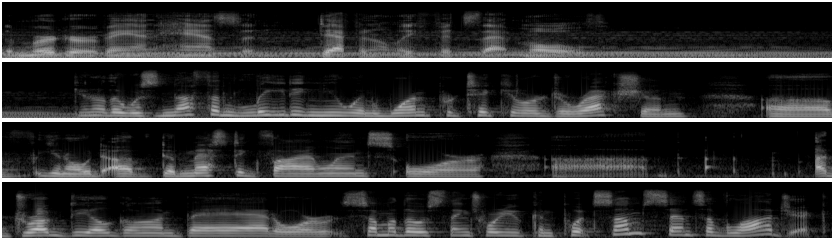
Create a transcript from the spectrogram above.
the murder of Ann Hansen definitely fits that mold you know, there was nothing leading you in one particular direction of, you know, of domestic violence or uh, a drug deal gone bad or some of those things where you can put some sense of logic.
